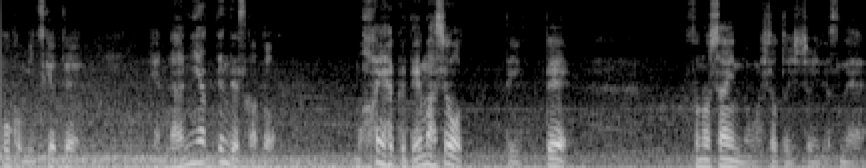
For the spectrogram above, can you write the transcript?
僕を見つけて「いや何やってんですか?」と「もう早く出ましょう」って言ってその社員の人と一緒にですね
